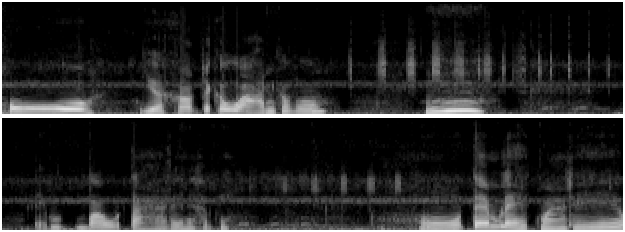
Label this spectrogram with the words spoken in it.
โอ้เหยื่อขอบจักรวาลครับผม นี่เต็มเบ้าตาเลยนะครับนี่โอ้เต็มแรกมาแล้ว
